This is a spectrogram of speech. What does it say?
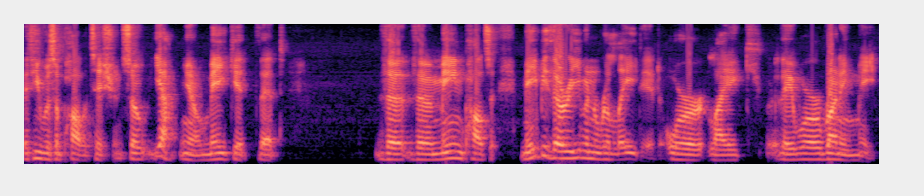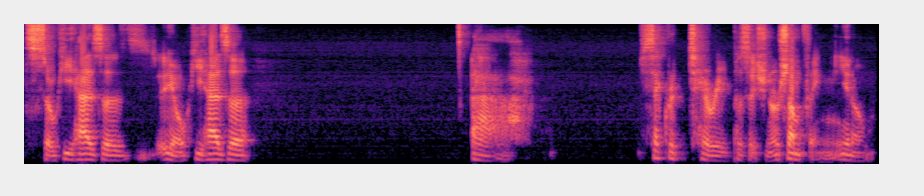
that he was a politician. So yeah, you know, make it that the the main politician maybe they're even related or like they were running mates so he has a you know he has a uh, secretary position or something you know.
